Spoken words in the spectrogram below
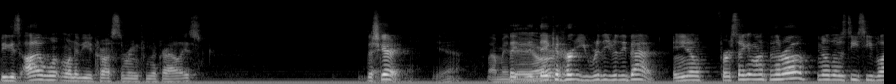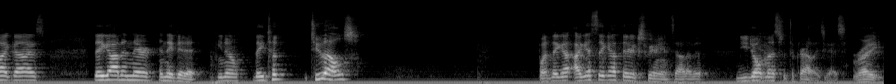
because I wouldn't want to be across the ring from the Crowleys. They're scary. Yeah. I mean, They, they, they, they could hurt you really, really bad. And you know, for a second month in a row, you know those DC black guys, they got in there and they did it. You know, they took two L's, but they got. I guess they got their experience out of it. You don't mess with the Crowleys guys. Right.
